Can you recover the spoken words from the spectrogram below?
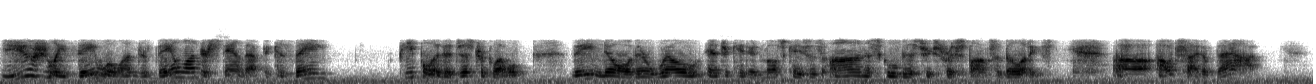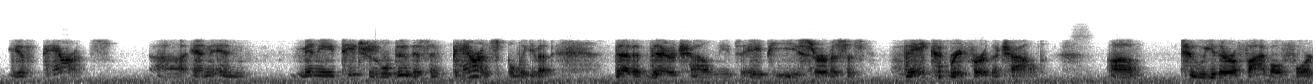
usually they will under they'll understand that because they people at a district level they know they're well educated in most cases on the school district's responsibilities. Uh, outside of that, if parents uh, and and many teachers will do this, if parents believe it that their child needs APE services, they could refer the child um, to either a 504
